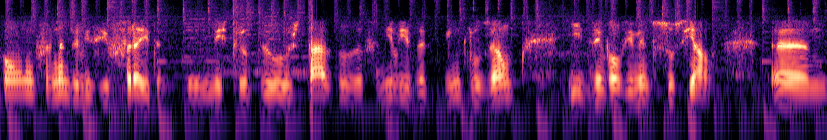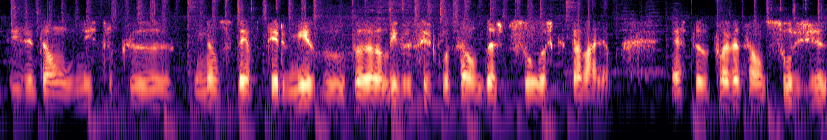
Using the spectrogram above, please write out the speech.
com o Fernando Elísio Freire, Ministro do Estado, da Família, da Inclusão e Desenvolvimento Social. Uh, diz então o Ministro que não se deve ter medo da livre circulação das pessoas que trabalham. Esta declaração surge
